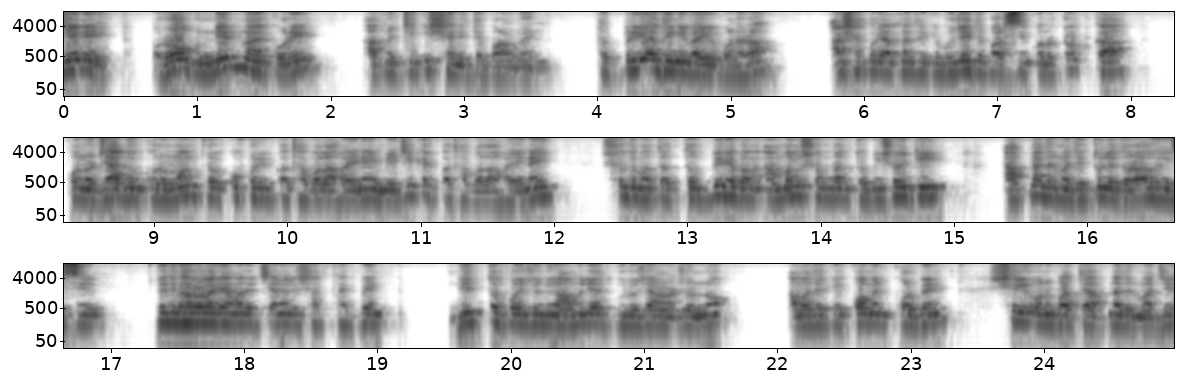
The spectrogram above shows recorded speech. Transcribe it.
জেনে, রোগ নির্ণয় করে আপনি চিকিৎসা নিতে পারবেন। তো প্রিয় দিনী বায়ু বোনেরা, আশা করি আপনাদেরকে বুঝাইতে পারছি, কোনো টোটকা, কোনো জাদু, কোনো মন্ত্র কুফরির কথা বলা হয় নাই, ম্যাজিকের কথা বলা হয় নাই। শুধুমাত্র তদবির এবং আমল সংক্রান্ত বিষয়টি আপনাদের মাঝে তুলে ধরা হয়েছে। যদি ভালো লাগে আমাদের চ্যানেলের সাথে থাকবেন নিত্য প্রয়োজনীয় আমলিয়াতগুলো জানার জন্য আমাদেরকে কমেন্ট করবেন। সেই অনুপাতে আপনাদের মাঝে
